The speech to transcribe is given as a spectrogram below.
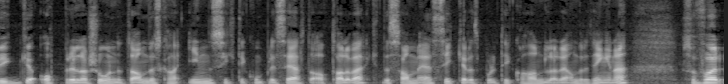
bygge opp relasjoner til andre, skal ha innsikt i kompliserte avtaleverk. Det samme er sikkerhetspolitikk og handel og de andre tingene. Så for,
